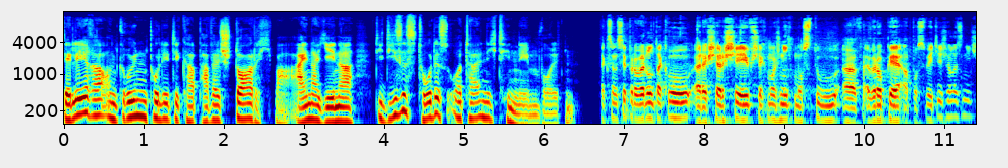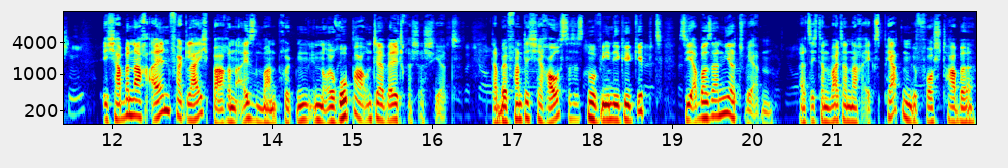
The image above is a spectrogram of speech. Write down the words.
Der Lehrer und Grünen-Politiker Pavel Storch war einer jener, die dieses Todesurteil nicht hinnehmen wollten. Ich habe nach allen vergleichbaren Eisenbahnbrücken in Europa und der Welt recherchiert. Dabei fand ich heraus, dass es nur wenige gibt, sie aber saniert werden. Als ich dann weiter nach Experten geforscht habe,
